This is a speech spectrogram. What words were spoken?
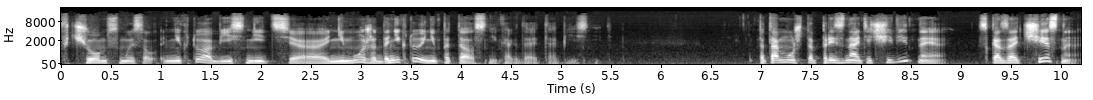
В чем смысл? Никто объяснить не может, да никто и не пытался никогда это объяснить. Потому что признать очевидное, сказать честно,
